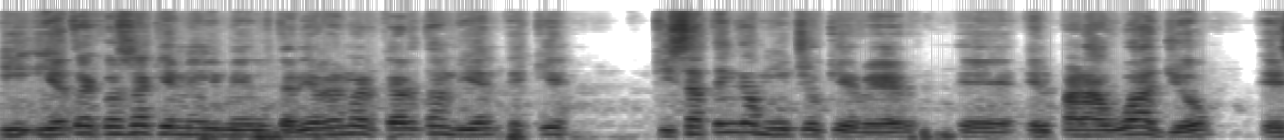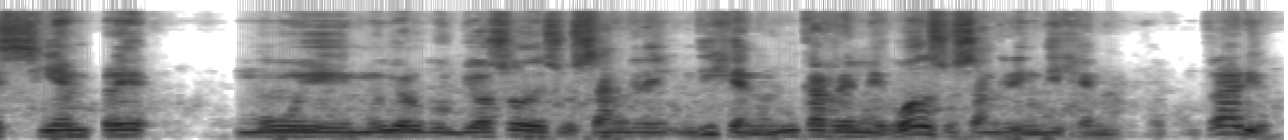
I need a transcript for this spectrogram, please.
Y, otra cosa que me, gustaría remarcar también es que quizá tenga mucho que ver, eh, el paraguayo es siempre muy, muy orgulloso de su sangre indígena, nunca renegó de su sangre indígena, al contrario.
